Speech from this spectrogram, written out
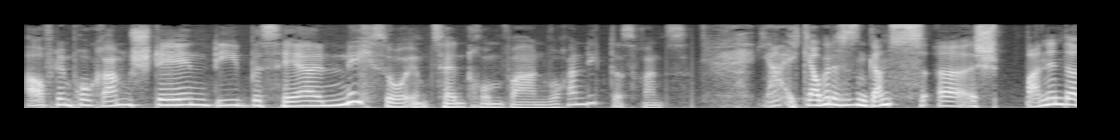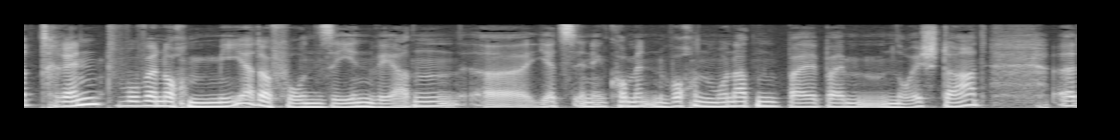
auf dem Programm stehen, die bisher nicht so im Zentrum waren. Woran liegt das, Franz? Ja, ich glaube, das ist ein ganz äh, spannender Trend, wo wir noch mehr davon sehen werden, äh, jetzt in den kommenden Wochen, Monaten bei, beim Neustart. Äh,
